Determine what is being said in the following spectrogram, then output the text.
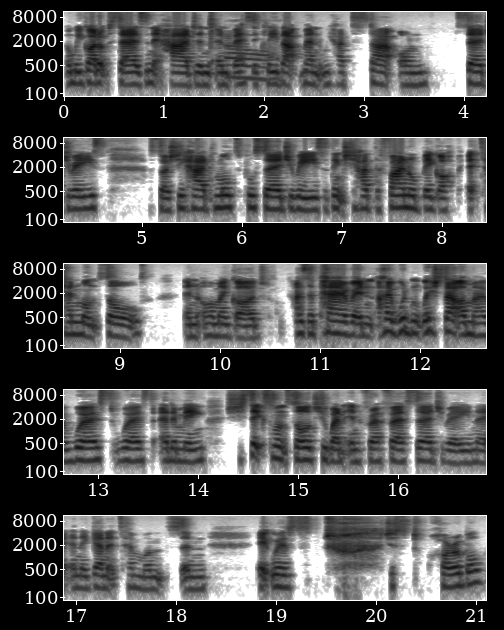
And we got upstairs and it had, and, and oh. basically that meant we had to start on surgeries. So she had multiple surgeries. I think she had the final big op at 10 months old. And oh my God, as a parent, I wouldn't wish that on my worst, worst enemy. She's six months old. She went in for her first surgery and, and again at 10 months. And it was just horrible,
